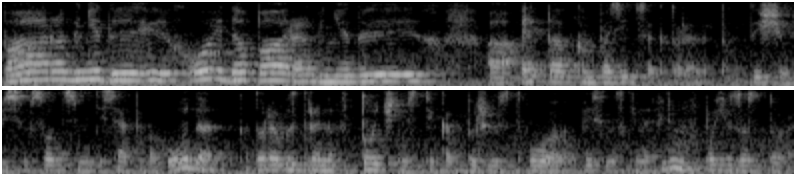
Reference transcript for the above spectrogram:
Пара гнедых, ой да пара гнедых. А, это композиция, которая там, 1870 года, которая выстроена в точности, как большинство песен из кинофильмов эпохи застоя.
